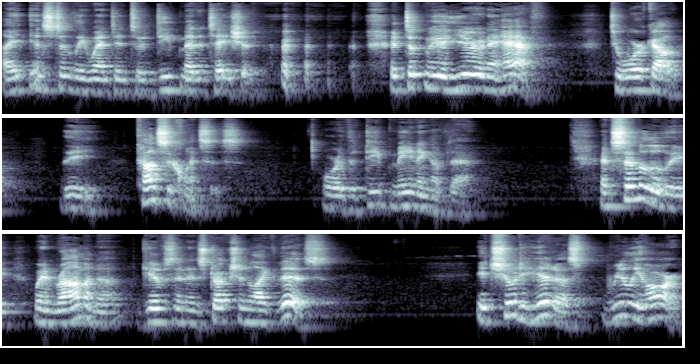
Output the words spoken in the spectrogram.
I instantly went into deep meditation. it took me a year and a half to work out the consequences or the deep meaning of that. And similarly, when Ramana gives an instruction like this, it should hit us really hard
